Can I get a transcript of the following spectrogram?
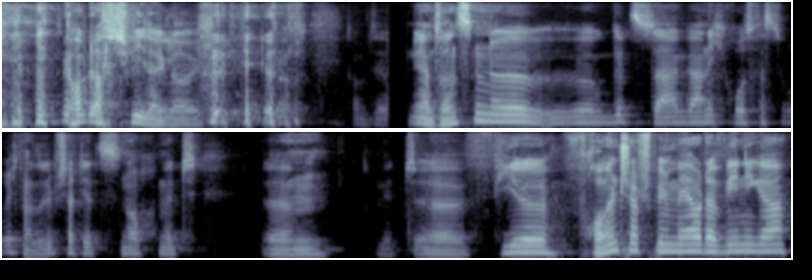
Kommt aufs Spieler, glaube ich. ja, ansonsten äh, gibt es da gar nicht groß was zu berichten. Also Lippstadt jetzt noch mit, ähm, mit äh, vier Freundschaftsspielen mehr oder weniger.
